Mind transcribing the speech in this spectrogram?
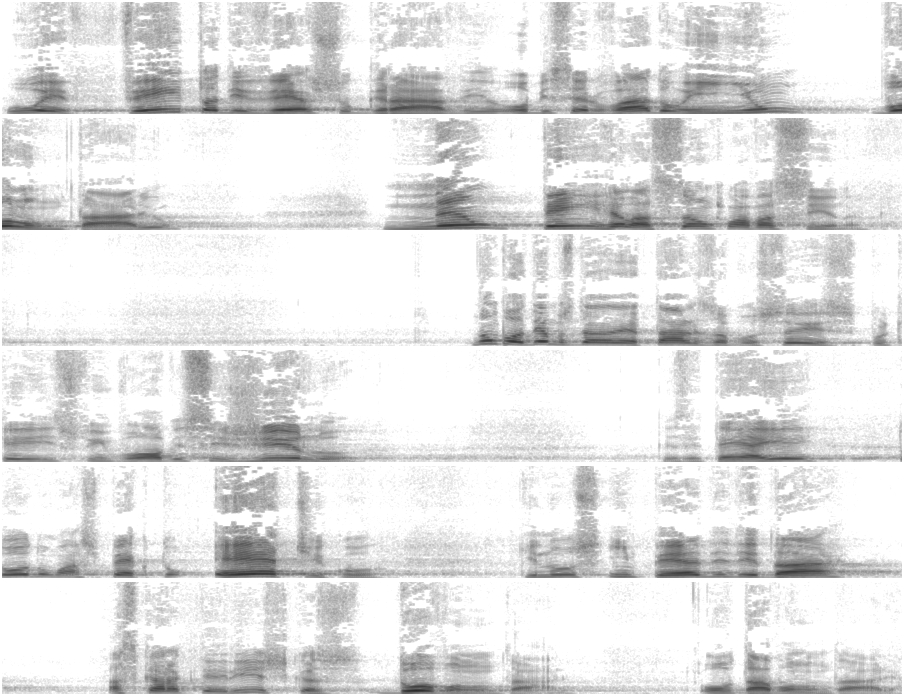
O efeito adverso grave observado em um voluntário não tem relação com a vacina. Não podemos dar detalhes a vocês, porque isso envolve sigilo. Quer dizer, tem aí todo um aspecto ético que nos impede de dar as características do voluntário ou da voluntária.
